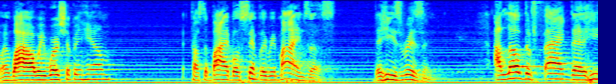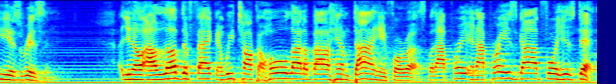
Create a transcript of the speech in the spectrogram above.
And why are we worshiping him? Because the Bible simply reminds us that he's risen. I love the fact that he has risen. You know, I love the fact, and we talk a whole lot about him dying for us, but I pray and I praise God for his death.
